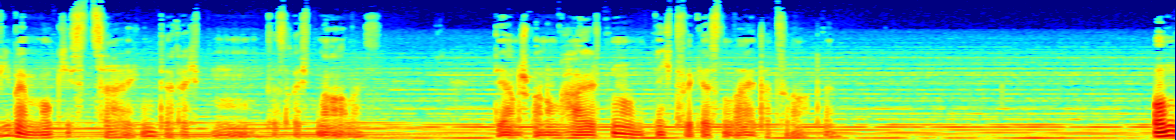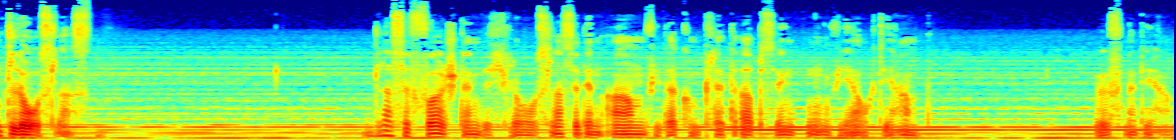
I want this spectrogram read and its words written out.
wie beim Muckis zeigen der rechten, des rechten Armes. Die Anspannung halten und nicht vergessen weiter zu atmen. Und loslassen. Lasse vollständig los, lasse den Arm wieder komplett absinken, wie auch die Hand. Öffne die Hand.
